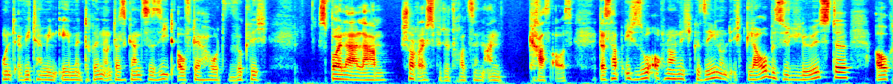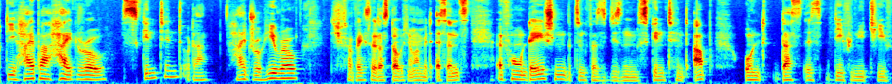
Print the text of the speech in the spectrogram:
und Vitamin E mit drin und das Ganze sieht auf der Haut wirklich, Spoiler-Alarm, schaut euch das Video trotzdem an, krass aus. Das habe ich so auch noch nicht gesehen und ich glaube, sie löste auch die Hyper Hydro Skin Tint oder Hydro Hero. Ich verwechsel das, glaube ich, immer mit Essence äh, Foundation bzw. diesen Skin Tint ab und das ist definitiv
